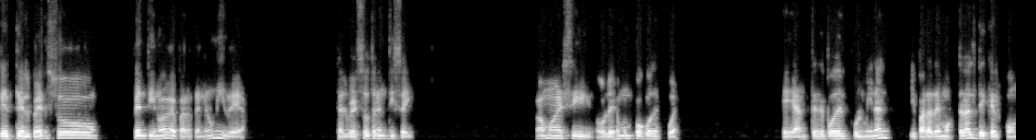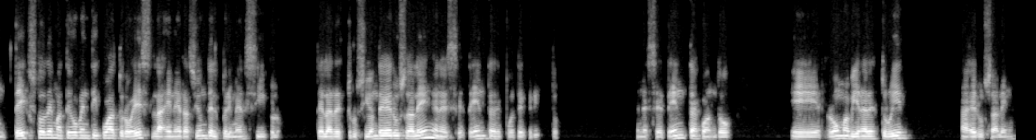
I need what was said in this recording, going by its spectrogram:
desde el verso 29 para tener una idea, del verso 36. Vamos a ver si o leemos un poco después, eh, antes de poder culminar, y para demostrar de que el contexto de Mateo 24 es la generación del primer siglo, de la destrucción de Jerusalén en el 70 después de Cristo. En el 70, cuando eh, Roma viene a destruir a Jerusalén.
